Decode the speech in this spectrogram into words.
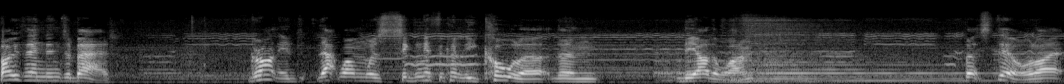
Both endings are bad. Granted, that one was significantly cooler than the other one. But still, like.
